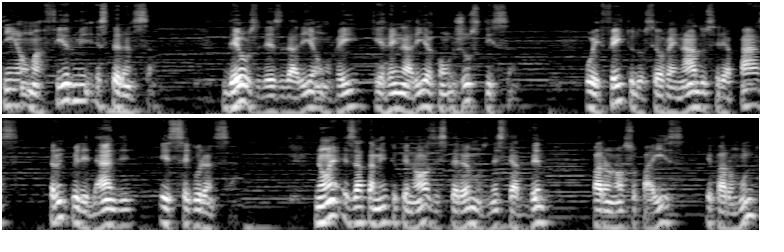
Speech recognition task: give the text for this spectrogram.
tinha uma firme esperança. Deus lhes daria um rei que reinaria com justiça. O efeito do seu reinado seria paz, tranquilidade e segurança. Não é exatamente o que nós esperamos neste advento para o nosso país e para o mundo?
